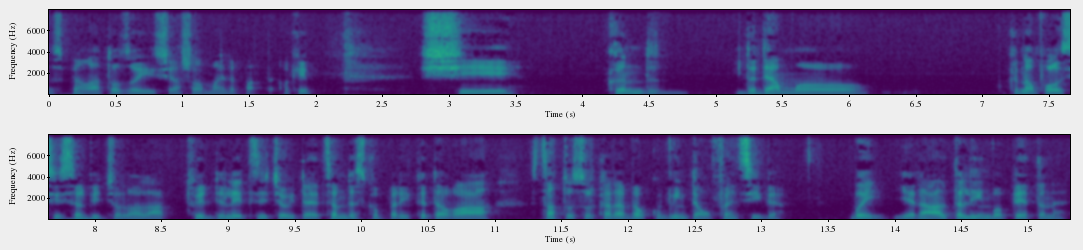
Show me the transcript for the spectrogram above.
spermatozoizi și așa mai departe, ok? Și când dădeam uh, când am folosit serviciul ăla la Tweet Delete, zice, uite, ți-am descoperit câteva statusuri care aveau cuvinte ofensive. Băi, era altă limbă, prietene.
